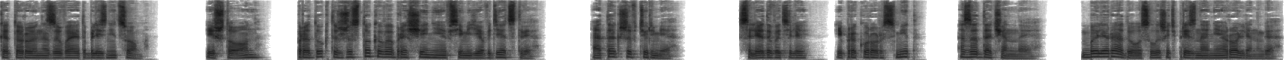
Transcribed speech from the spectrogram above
которую называет близнецом – и что он – продукт жестокого обращения в семье в детстве, а также в тюрьме. Следователи и прокурор Смит, озадаченные, были рады услышать признание Роллинга.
